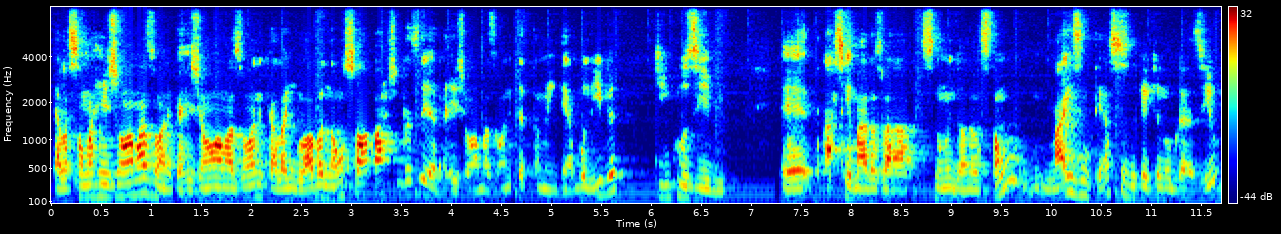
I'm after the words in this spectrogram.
elas são na região amazônica. A região amazônica ela engloba não só a parte brasileira, a região amazônica também tem a Bolívia, que inclusive é, as queimadas lá, se não me engano, elas estão mais intensas do que aqui no Brasil.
